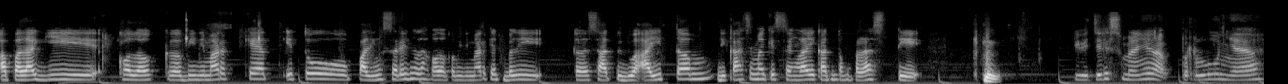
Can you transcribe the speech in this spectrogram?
apalagi kalau ke minimarket itu paling sering lah kalau ke minimarket beli uh, satu dua item dikasih makin yang lain kantong plastik. Iya jadi sebenarnya perlunya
